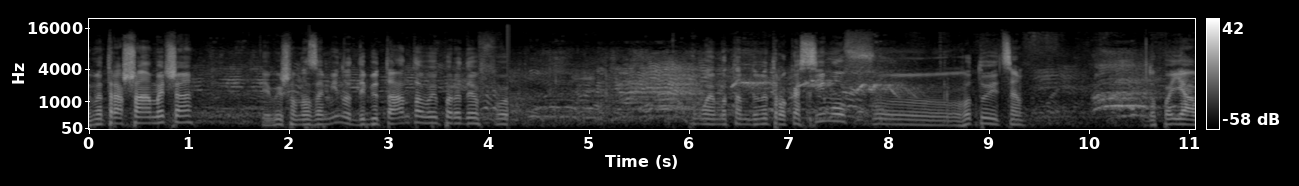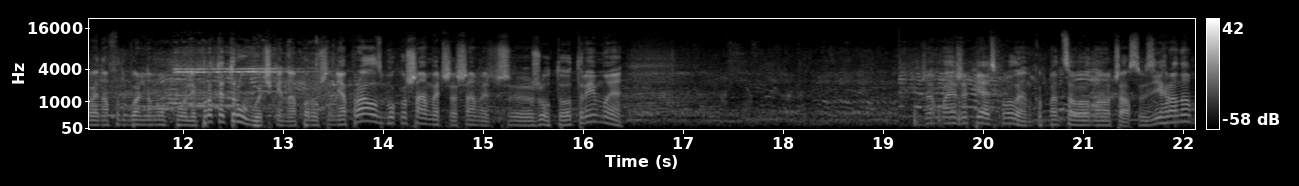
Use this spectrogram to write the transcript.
Дмитра Шамича. який вийшов на заміну. Дебютанта випередив. По-моєму, там Дмитро Касімов готується до появи на футбольному полі проти Трубочки на порушення правил з боку Шамича. Шамич е, жовту отримує. Вже майже 5 хвилин компенсованого часу зіграно.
